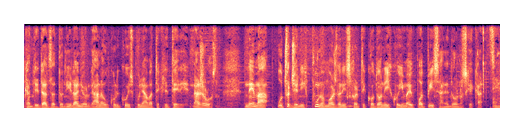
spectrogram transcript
kandidat za doniranje organa ukoliko ispunjavate kriterije. Nažalost, nema utvrđenih puno moždanih smrti kod onih koji imaju potpisane donorske kartice. E,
